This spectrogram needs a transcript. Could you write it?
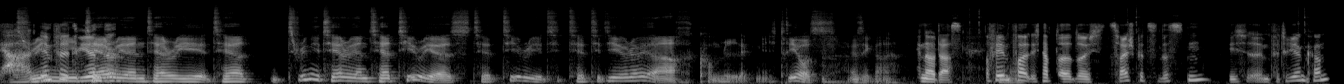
Ja. Trinitarian, Terry, ter, Trinitarian Tertirius. Tertiri, Tertiri, ach komm, leck mich. Trios, ist egal. Genau das. Auf jeden Genau. Fall, ich habe dadurch zwei Spezialisten, die ich äh, infiltrieren kann.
